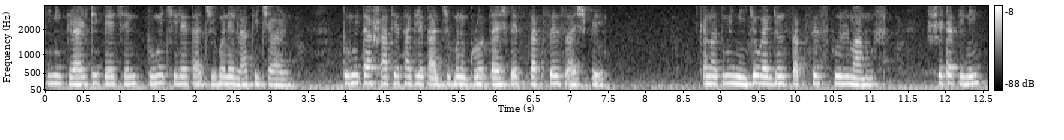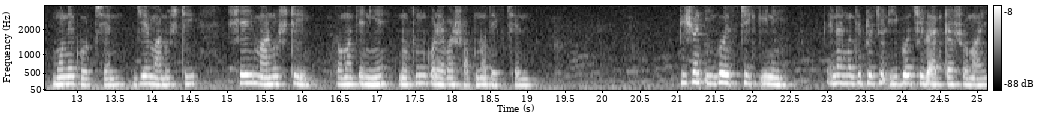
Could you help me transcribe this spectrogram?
তিনি ক্ল্যারিটি পেয়েছেন, তুমি ছিলে তার জীবনে লাকি চার্ম তুমি তার সাথে থাকলে তার জীবনে গ্রোথ আসবে সাকসেস আসবে। কেন তুমি নিজেও একজন সাকসেসফুল মানুষ। সেটা তিনি মনে করছেন যে মানুষটি, সেই মানুষটি তোমাকে নিয়ে নতুন করে আবার স্বপ্ন দেখছেন। ভীষণ ইগোস্টিক ইনি। এনার মধ্যে প্রচুর ইগো ছিল একটা সময়।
